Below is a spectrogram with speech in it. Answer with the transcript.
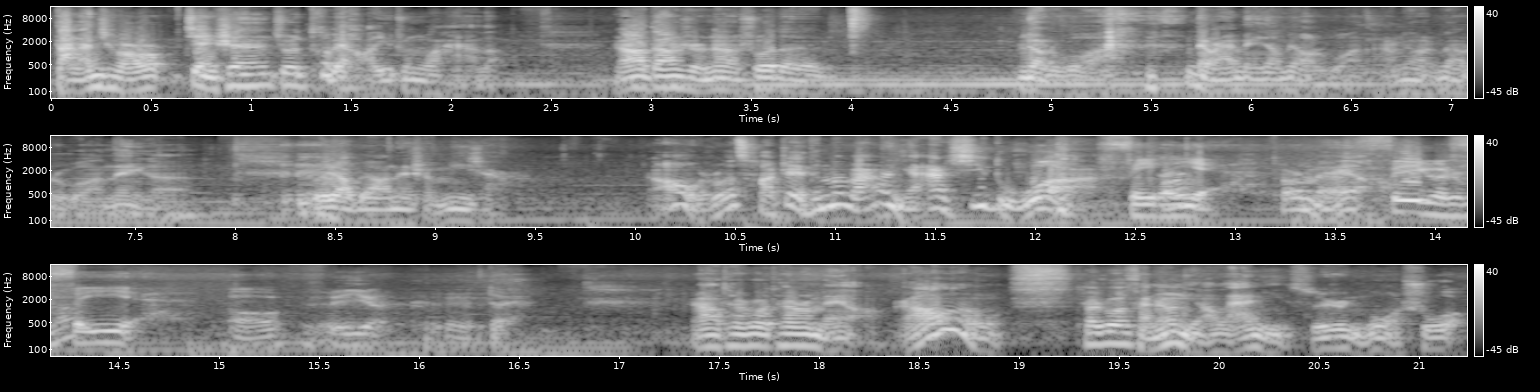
打篮球、健身，就是特别好的一中国孩子。然后当时呢说的，妙主播 那会儿还没叫妙主播呢，妙妙主播那个说要不要那什么一下？然后我说操，这他妈玩意儿你还是吸毒啊？飞个叶，他说没有，飞一个什么？飞叶，哦，飞叶儿。对。然后他说他说没有，然后呢，他说反正你要来，你随时你跟我说。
